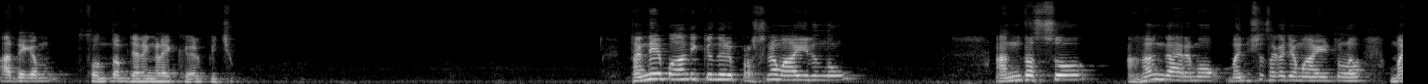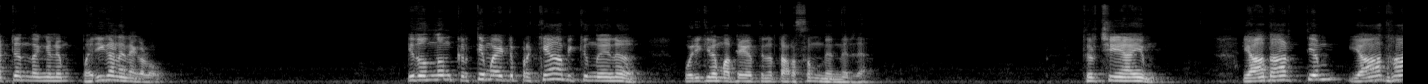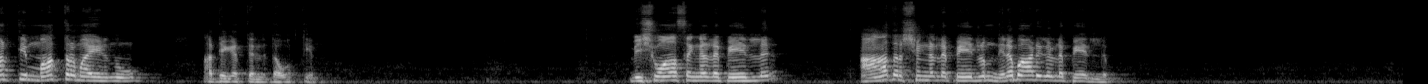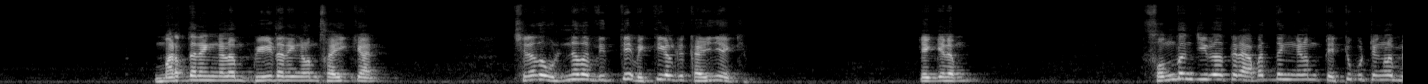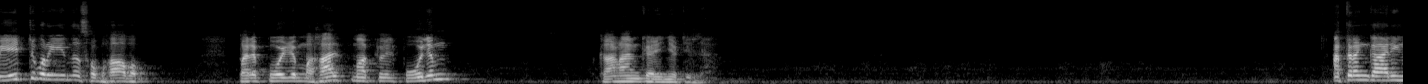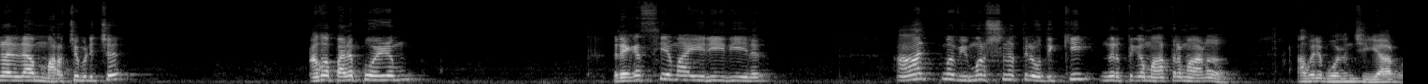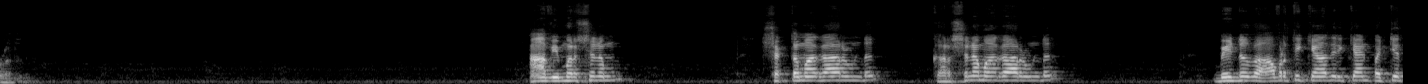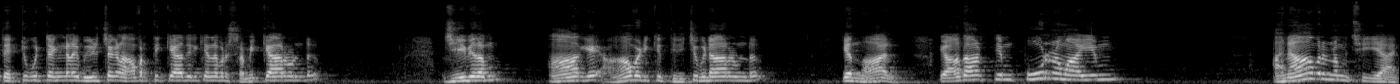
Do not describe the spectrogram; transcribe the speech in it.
അദ്ദേഹം സ്വന്തം ജനങ്ങളെ കേൾപ്പിച്ചു. തന്നെ ബാധിക്കുന്നൊരു പ്രശ്നമായിരുന്നു അന്തസ്സോ അഹങ്കാരമോ മനുഷ്യസഹജമായിട്ടുള്ള മറ്റെന്തെങ്കിലും പരിഗണനകളോ. ഇതൊന്നും കൃത്യമായിട്ട് പ്രഖ്യാപിക്കുന്നതിന് ഒരിക്കലും അദ്ദേഹത്തിന് തടസ്സം നിന്നില്ല. തീർച്ചയായും യാഥാർത്ഥ്യം യാഥാർത്ഥ്യം മാത്രമായിരുന്നു അദ്ദേഹത്തിന്റെ ദൗത്യം. വിശ്വാസങ്ങളുടെ പേരിൽ ആദർശങ്ങളുടെ പേരിലും നിലപാടുകളുടെ പേരിലും മർദ്ദനങ്ങളും പീഡനങ്ങളും സഹിക്കാൻ ചിലത് ഉന്നത വിദ്യ വ്യക്തികൾക്ക് കഴിഞ്ഞേക്കും. എങ്കിലും സ്വന്തം ജീവിതത്തിലെ അബദ്ധങ്ങളും തെറ്റുകുറ്റങ്ങളും ഏറ്റുപറയുന്ന സ്വഭാവം പലപ്പോഴും മഹാത്മാക്കളിൽ പോലും കാണാൻ കഴിഞ്ഞിട്ടില്ല. അത്തരം കാര്യങ്ങളെല്ലാം മറച്ചു പിടിച്ച് അവ പലപ്പോഴും രഹസ്യമായ രീതിയിൽ ആത്മവിമർശനത്തിൽ ഒതുക്കി നിർത്തുക മാത്രമാണ് അവർ പോലും ചെയ്യാറുള്ളത്. ആ വിമർശനം ശക്തമാകാറുണ്ട് കർശനമാകാറുണ്ട്. വീണ്ടും ആവർത്തിക്കാതിരിക്കാൻ പറ്റിയ തെറ്റുകുറ്റങ്ങളെ വീഴ്ചകൾ ആവർത്തിക്കാതിരിക്കാൻ അവർ ശ്രമിക്കാറുണ്ട്. ജീവിതം ആകെ ആ വഴിക്ക് തിരിച്ചുവിടാറുണ്ട്. എന്നാൽ യാഥാർത്ഥ്യം പൂർണമായും അനാവരണം ചെയ്യാൻ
